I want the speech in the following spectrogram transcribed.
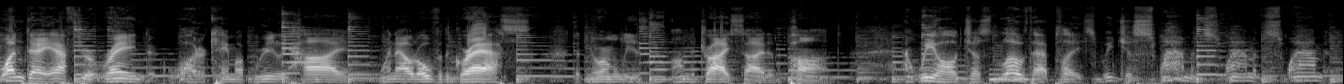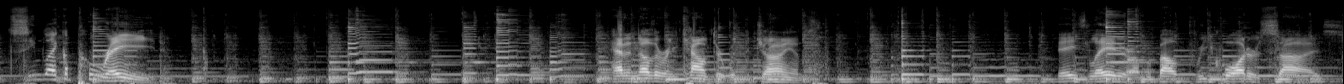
One day after it rained, the water came up really high and went out over the grass that normally is on the dry side of the pond. And we all just loved that place. We just swam and swam and swam and it seemed like a parade. Had another encounter with the giant. Days later, I'm about three quarters size.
